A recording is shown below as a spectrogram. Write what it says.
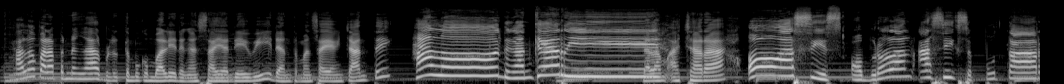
Halo para pendengar, bertemu kembali dengan saya Dewi dan teman saya yang cantik Halo, dengan Carrie dalam acara Oasis, obrolan asik seputar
